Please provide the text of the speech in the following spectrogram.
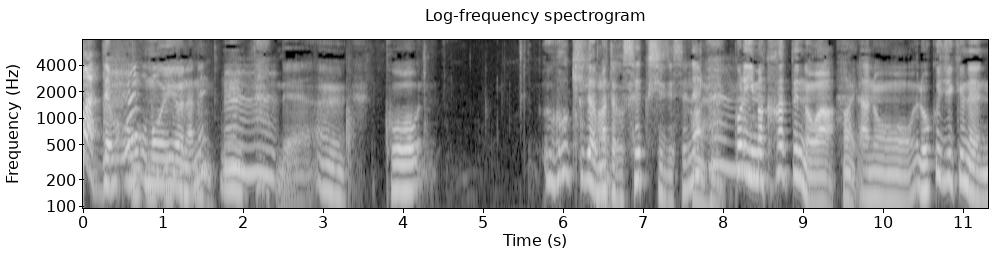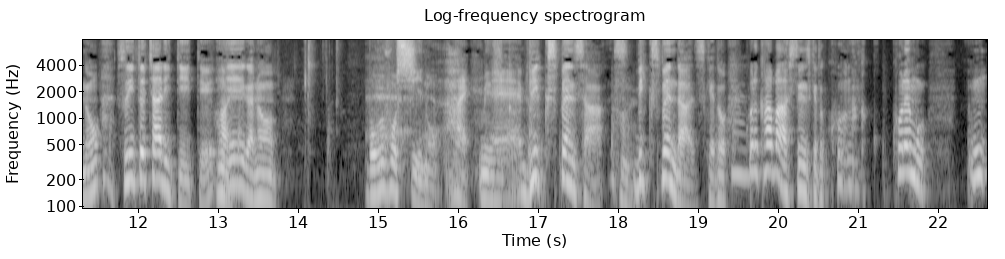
れは!」って思思うようなね、うんでうん、こう動きがまたセクシーですよね、はいはこれ今かかってるのは、はい。あの69年の「スイート・チャリティ」っていうはい。映画の、ボブ・フォッシーのはい、ミュージカルえービッグスペンサー、ビッグスペンダーですけど、これカバーしてるんですけど、こうなんかこれも、ん？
